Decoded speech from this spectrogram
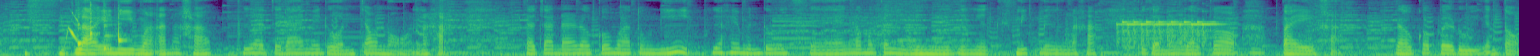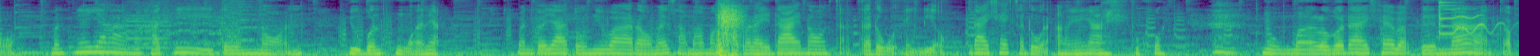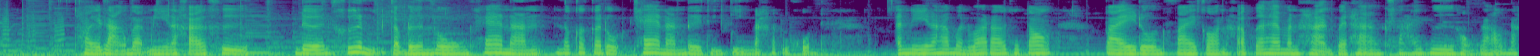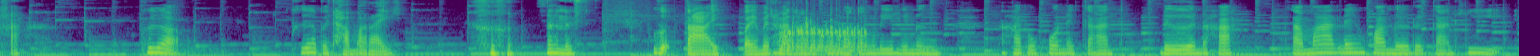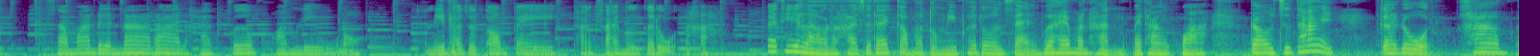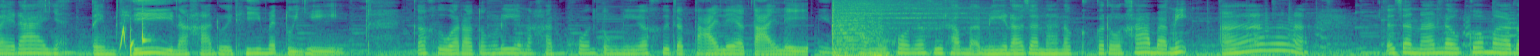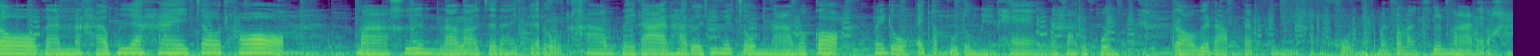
ลากไอ้นี่มานะคะ เพื่อจะได้ไม่โดนเจ้าหนอนนะคะ แล้วจากนั้นเราก็มาตรงนี้เพื่อให้มันโดนแสงแล้วมันก็เหงือกเงือกเงือกนิดนึงนะคะแล้วจากนั้นเราก็ไปค่ะ เราก็ไปรุยกันต่อ มันง่ายยากนะคะที่โดนหนอนอยู่บนหัวเนี่ย มันก็ยากตรงที่ว่าเราไม่สามารถบังคับอะไรได้นอกจากกระโดดอย่างเดียว ได้แค่กระโดดเอาง่ายๆ ทุกคนงงมากเราก็ได้แค่แบบเดินหน้ากับถอยหลังแบบนี้นะคะก็คือ เดินขึ้นกับเดินลงแค่นั้น แล้วก็กระโดดแค่นั้นเลยจริงๆนะคะทุกคน อันนี้นะคะเหมือนว่าเราจะต้องไปโดนไฟก่อนนะคะ เพื่อให้มันหันไปทางซ้ายมือของเรานะคะ เพื่อเพื่อไปทำอะไรนั่นนะสิเออตายไปไม่ทันทุกคนเราต้องรีบนิดนึงนะคะ ทุกคนในการเดินนะคะ สามารถเร่งความเร็วโดยการที่ สามารถเดินหน้าได้นะคะ เพิ่มความเร็วเนาะอันนี้เราจะต้องไปทางซ้ายมือกระโดดนะคะ เพื่อที่เรานะคะจะได้กลับมาตรงนี้เพื่อโดนแสงเพื่อให้มันหันไปทางขวา เราจะได้กระโดดข้ามไปได้อย่างเต็มที่นะคะ โดยที่ไม่ตุยเยก็คือว่าเราต้องรีบนะคะ ทุกคนตรงนี้ก็คือจะตายแล้วตายเลยนี่นะคะทุกคนก็คือทำแบบนี้แล้วจากนั้นเราก็กระโดดข้ามแบบนี้อ่า แล้วจากนั้นเราก็มารอกันนะคะ เพื่อให้เจ้าท่อมาขึ้นแล้วเราจะได้กระโดดข้ามไปได้นะคะ โดยที่ไม่จมน้ำแล้วก็ไม่โดนไอ้ตะปูตรงนี้แทงนะคะ ทุกคนรอเวลาแป๊บหนึงนะคะทุกคนมันกำลังขึ้นมาแล้วค่ะ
